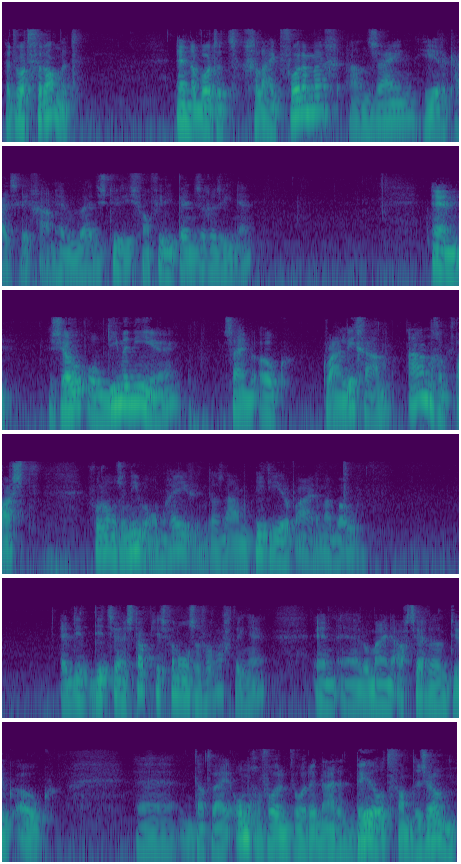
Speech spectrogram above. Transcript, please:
Het wordt veranderd. En dan wordt het gelijkvormig aan zijn heerlijkheidslichaam. Hebben wij de studies van Filippenzen gezien. Hè? En zo op die manier zijn we ook qua lichaam aangepast voor onze nieuwe omgeving. Dat is namelijk niet hier op aarde, maar boven. En dit, dit zijn stapjes van onze verwachtingen. En eh, Romeinen 8 zegt dat natuurlijk ook. Eh, dat wij omgevormd worden naar het beeld van de zoon.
